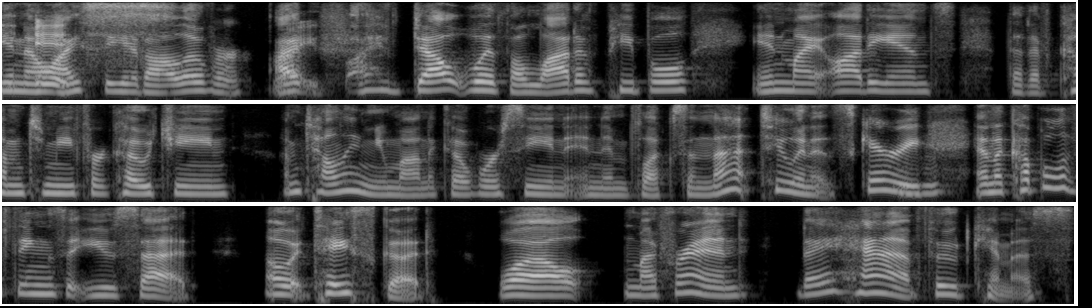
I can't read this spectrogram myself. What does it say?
You know, it's, I see it all over. I've, I've dealt with a lot of people in my audience that have come to me for coaching. I'm telling you, Monica, we're seeing an influx in that too. And it's scary. Mm-hmm. And a couple of things that you said. Oh, it tastes good. Well, my friend, they have food chemists.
